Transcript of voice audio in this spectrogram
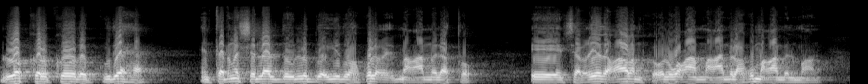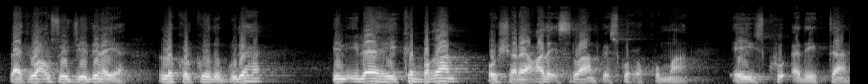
localkooda gudaha international dowladdu iyadu ha kula macaamilato sharciyada caalamka oo lagu macaamilo ha ku macaamilmaano laakiin waxaan u soo jeedinayaa localkooda gudaha in ilaahay ka baqaan oo shareecada islaamka isku xukumaan ay isku adeegtaan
